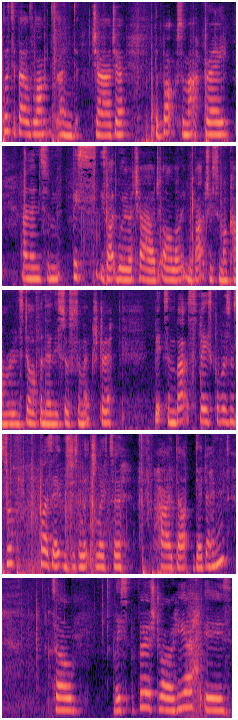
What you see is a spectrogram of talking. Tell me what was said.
Glitterbels lamps and charger, the box of my Apre, and then some, this is like where I charge all like my batteries for my camera and stuff, and then there's just some extra bits and bats, face covers and stuff. Like I say, it was just literally to hide that dead end. So this first drawer here is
